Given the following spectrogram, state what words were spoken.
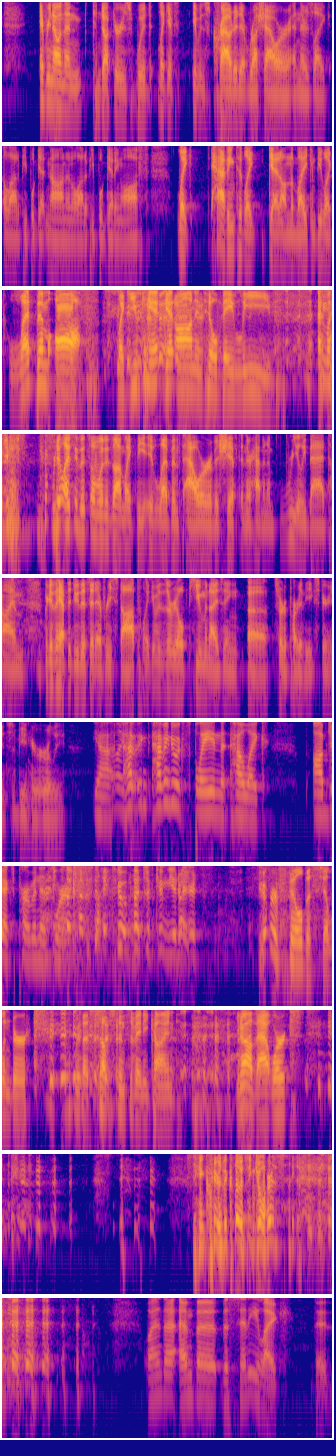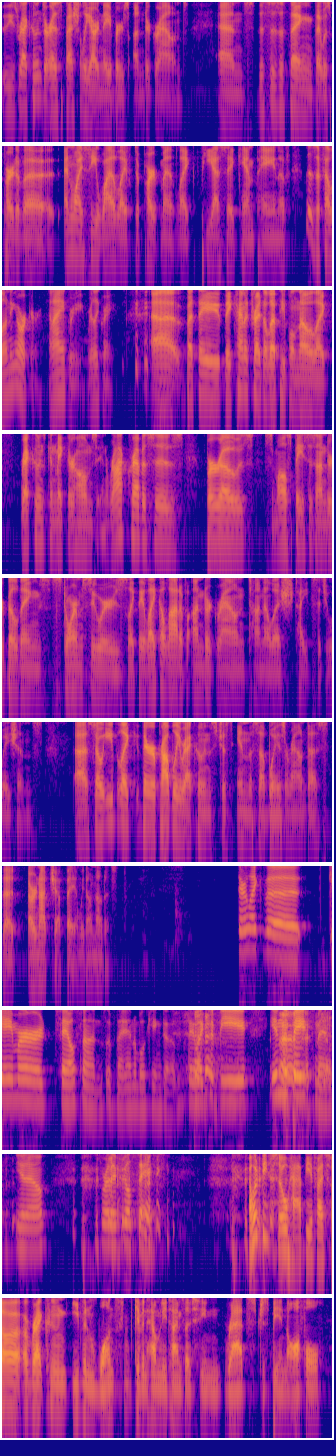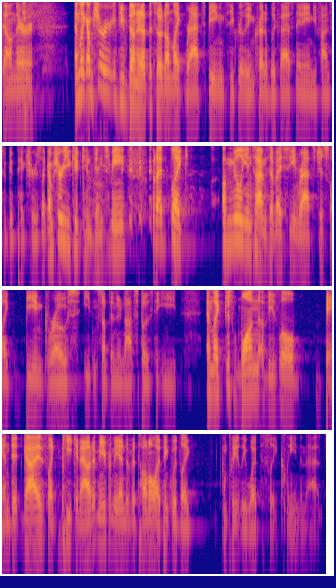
every now and then conductors would like if it was crowded at rush hour and there's like a lot of people getting on and a lot of people getting off, like having to like get on the mic and be like, "Let them off! Like you can't get on until they leave." And like you're just realizing that someone is on like the eleventh hour of a shift and they're having a really bad time because they have to do this at every stop. Like it was a real humanizing uh, sort of part of the experience of being here early. Yeah, like having having to explain how like object permanence works to a bunch of commuters. You ever filled a cylinder with a substance of any kind? You know how that works? Staying clear of the closing doors. Like, And uh, and the the city like the, these raccoons are especially our neighbors underground. And this is a thing that was part of a NYC Wildlife Department like PSA campaign of this is a fellow New Yorker, and I agree, really great. Uh, but they they kind of tried to let people know like raccoons can make their homes in rock crevices, burrows, small spaces under buildings, storm sewers. Like they like a lot of underground tunnelish tight situations. Uh, so even like there are probably raccoons just in the subways around us that are not Chepe and we don't notice. They're like the gamer fail sons of the animal kingdom. They like to be in the basement, you know, where they feel safe. I would be so happy if I saw a raccoon even once, given how many times I've seen rats just being awful down there. And like, I'm sure if you've done an episode on like rats being secretly incredibly fascinating and you find some good pictures, like I'm sure you could convince me. But I like a million times have I seen rats just like being gross, eating something they're not supposed to eat, and like just one of these little bandit guys like peeking out at me from the end of a tunnel, I think would like completely wipe the slate clean in that.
